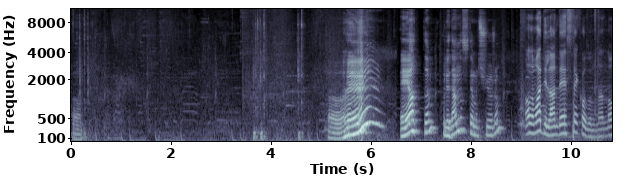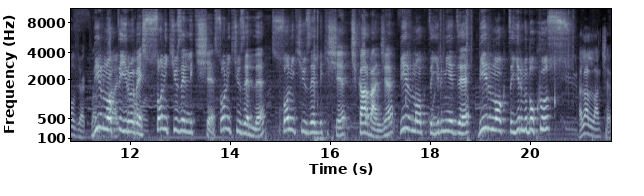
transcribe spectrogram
Tamam. E attım. Kuleden nasıl damage düşüyorum? Oğlum hadi lan destek olun lan ne olacak lan. 1.25 son 250 kişi son 250 son 250 kişi çıkar bence 1.27 1.29 Helal lan chat.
